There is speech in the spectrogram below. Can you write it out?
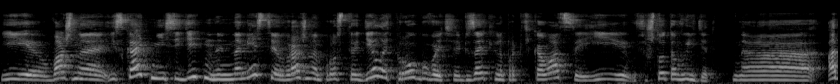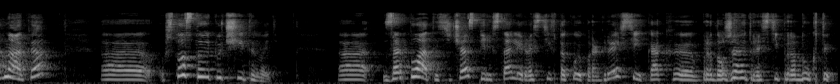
И важно искать, не сидеть на месте, важно просто делать, пробовать, обязательно практиковаться, и что-то выйдет. А, однако, а, что стоит учитывать? А, зарплаты сейчас перестали расти в такой прогрессии, как э, продолжают расти продукты,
